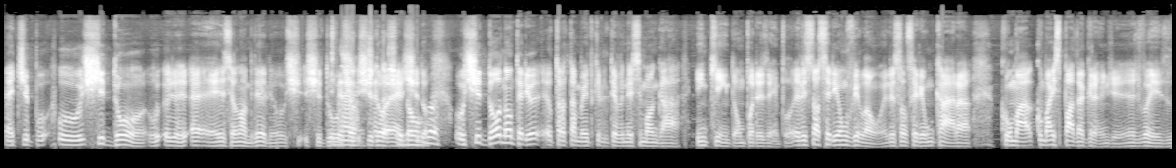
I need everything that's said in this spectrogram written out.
é tipo o Shido. o- é, é esse é o nome dele? O Shi- Shido. É, Shido, é, Shido. Shido. O Shido não teria o tratamento que ele teve nesse mangá em Kingdom, por exemplo. Ele só seria um vilão. Ele só seria um cara com uma, com uma espada grande. É tipo isso.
